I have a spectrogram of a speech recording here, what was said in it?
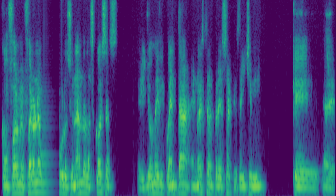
Conforme fueron evolucionando las cosas, eh, yo me di cuenta en nuestra empresa, que es HB, que eh,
